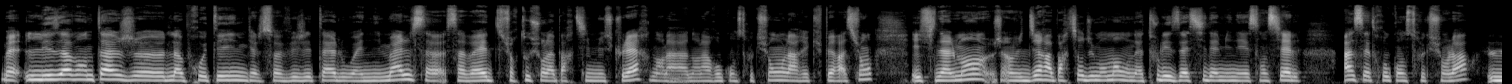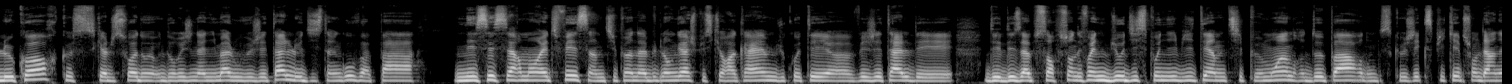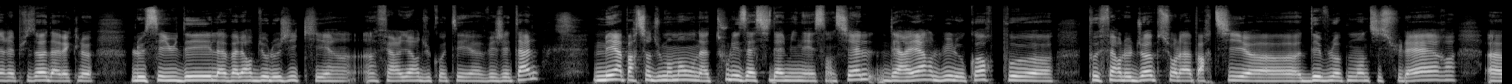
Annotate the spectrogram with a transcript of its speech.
Mais les avantages euh, de la protéine, qu'elle soit végétale ou animale, ça, ça va être surtout sur la partie musculaire, dans la, dans la reconstruction, la récupération. Et finalement, j'ai envie de dire, à partir du moment où on a tous les acides aminés essentiels à cette reconstruction-là, le corps, que ce- qu'elle soit d'o- d'origine animale ou végétale, le distinguo va pas nécessairement être fait. C'est un petit peu un abus de langage puisqu'il y aura quand même du côté euh, végétal des, des, des absorptions, des fois une biodisponibilité un petit peu moindre de part, donc ce que j'expliquais sur le dernier épisode avec le, le CUD, la valeur biologique qui est inférieure du côté euh, végétal. Mais à partir du moment où on a tous les acides aminés essentiels, derrière, lui, le corps peut, euh, peut faire le job sur la partie développement tissulaire,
